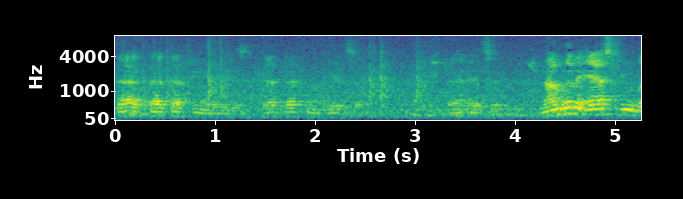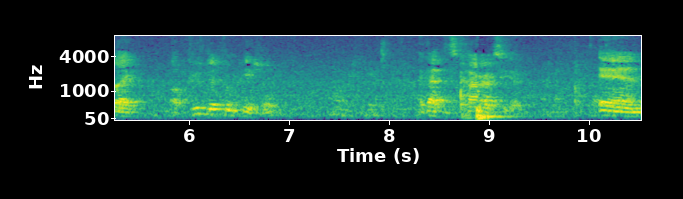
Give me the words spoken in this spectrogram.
that that definitely is that definitely is it. That is it. Now I'm going to ask you like a few different people. I got these cards here, and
